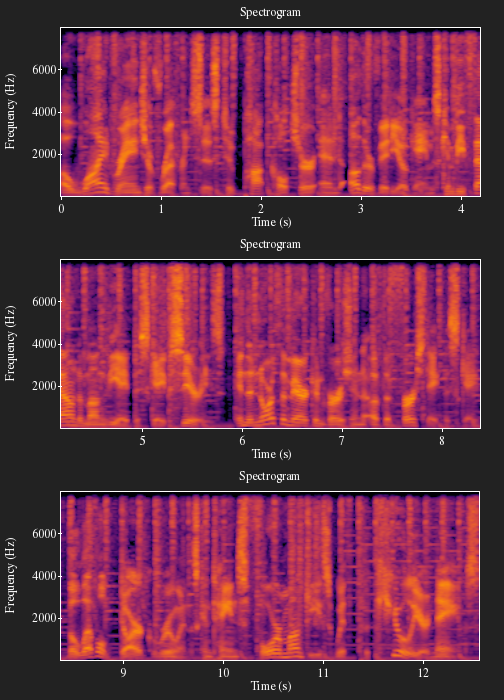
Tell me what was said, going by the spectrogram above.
A wide range of references to pop culture and other video games can be found among the Ape Escape series. In the North American version of the first Ape Escape, the level Dark Ruins contains four monkeys with peculiar names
